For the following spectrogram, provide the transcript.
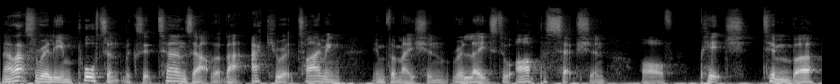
Now that's really important because it turns out that that accurate timing information relates to our perception of pitch, timbre,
